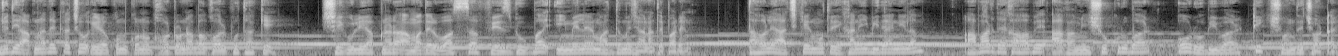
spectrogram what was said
যদি আপনাদের কাছেও এরকম কোনো ঘটনা বা গল্প থাকে, সেগুলি আপনারা আমাদের হোয়াটসঅ্যাপ ফেসবুক বা ইমেলের মাধ্যমে জানাতে পারেন। তাহলে আজকের মতো এখানেই বিদায় নিলাম। আবার দেখা হবে আগামী শুক্রবার ও রবিবার ঠিক সন্ধে ছটায়।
